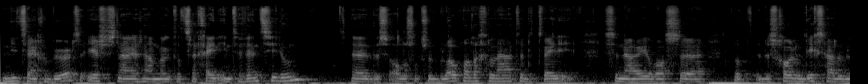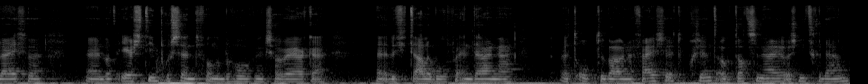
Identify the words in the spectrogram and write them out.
niet zijn gebeurd. Het eerste scenario is namelijk dat ze geen interventie doen. Uh, dus alles op zijn beloop hadden gelaten. De tweede scenario was uh, dat de scholen dicht zouden blijven. En dat eerst 10% van de bevolking zou werken. Uh, de vitale beroepen. En daarna het op te bouwen naar 75%. Ook dat scenario is niet gedaan.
